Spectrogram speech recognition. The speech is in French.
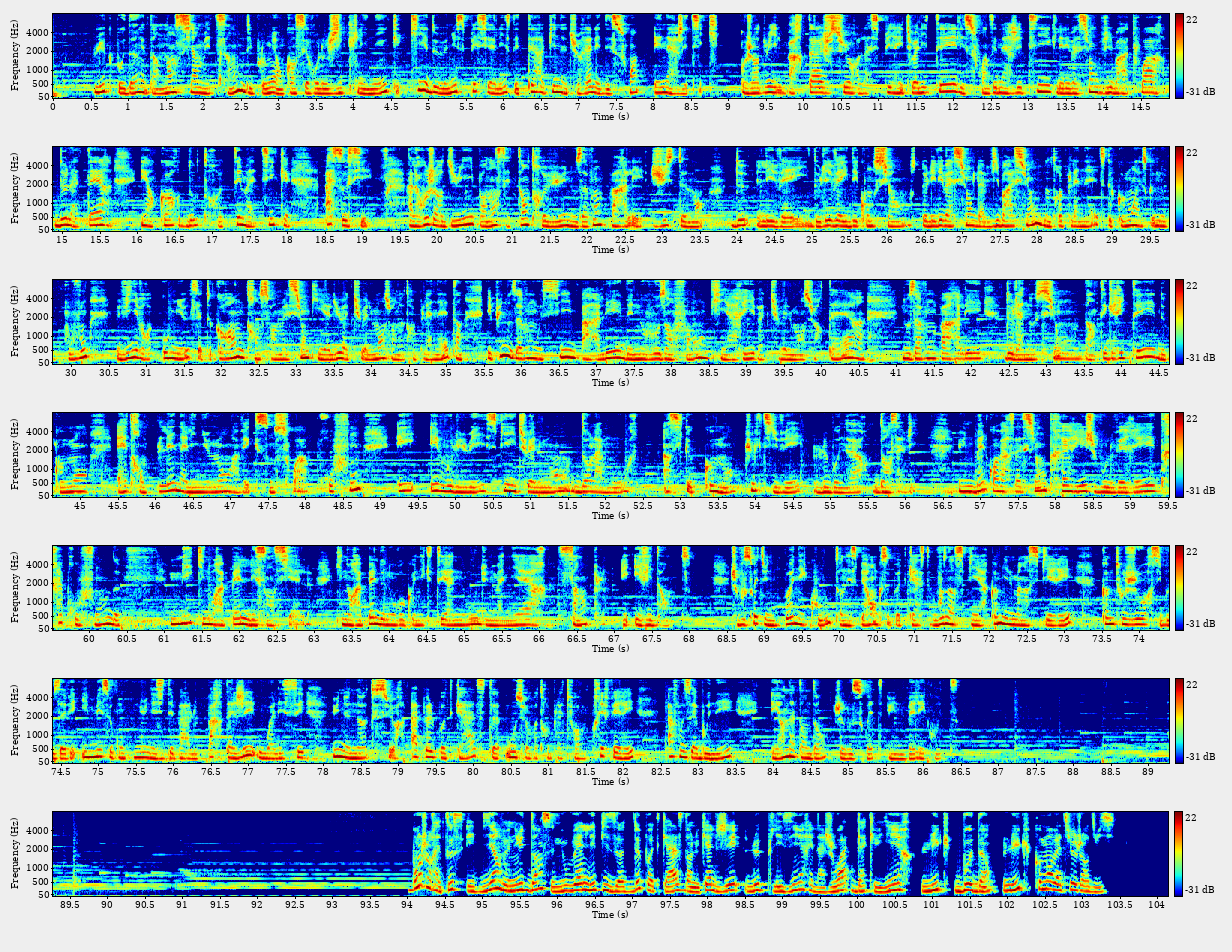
Luc Baudin est un ancien médecin diplômé en cancérologie clinique qui est devenu spécialiste des thérapies naturelles et des soins énergétiques. Aujourd'hui, il partage sur la spiritualité, les soins énergétiques, l'élévation vibratoire de la Terre et encore d'autres thématiques associés. Alors aujourd'hui, pendant cette entrevue, nous avons parlé justement de l'éveil, de l'éveil des consciences, de l'élévation de la vibration de notre planète, de comment est-ce que nous pouvons vivre au mieux cette grande transformation qui a lieu actuellement sur notre planète. Et puis nous avons aussi parlé des nouveaux enfants qui arrivent actuellement sur Terre, nous avons parlé de la notion d'intégrité, de comment être en plein alignement avec son soi profond et évoluer spirituellement dans l'amour, ainsi que comment cultiver le bonheur dans sa vie. Une belle conversation très riche, vous le verrez, très profonde mais qui nous rappelle l'essentiel, qui nous rappelle de nous reconnecter à nous d'une manière simple et évidente. Je vous souhaite une bonne écoute en espérant que ce podcast vous inspire comme il m'a inspiré. Comme toujours, si vous avez aimé ce contenu, n'hésitez pas à le partager ou à laisser une note sur Apple Podcast ou sur votre plateforme préférée, à vous abonner. Et en attendant, je vous souhaite une belle écoute. Bonjour à tous et bienvenue dans ce nouvel épisode de podcast dans lequel j'ai le plaisir et la joie d'accueillir Luc Baudin. Luc, comment vas-tu aujourd'hui?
